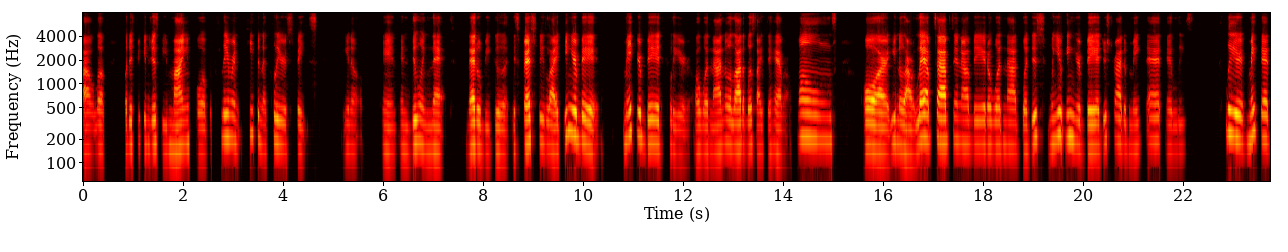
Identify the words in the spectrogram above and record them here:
pile up. But if you can just be mindful of clearing keeping a clear space you know and and doing that that'll be good especially like in your bed. Make your bed clear or whatnot. I know a lot of us like to have our phones or you know our laptops in our bed or whatnot, but just when you're in your bed, just try to make that at least clear. Make that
